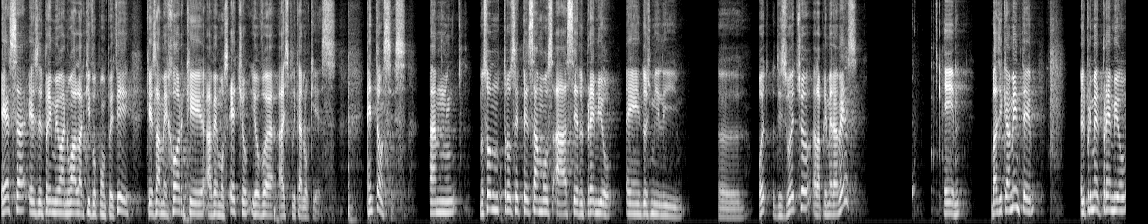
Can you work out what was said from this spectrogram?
Esa es el premio anual Arquivo.pt, que es la mejor que habemos hecho. Yo voy a explicar lo que es. Entonces, nosotros empezamos a hacer el premio en 2018, a la primera vez. Eh, básicamente, el primer premio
